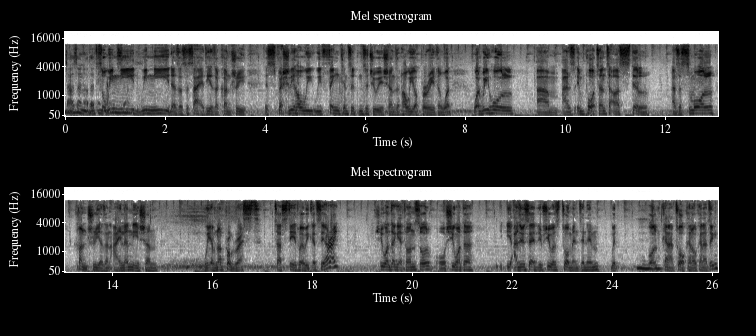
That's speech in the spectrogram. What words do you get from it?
That was another thing. So we itself. need, we need as a society, as a country, especially how we, we think in certain situations and how we operate and what what we hold um, as important to us still as a small country, as an island nation. We have not progressed to a state where we could say, all right, she want to get on so, or she want to, as you said, if she was tormenting him with all kind of talk and all kind of thing,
